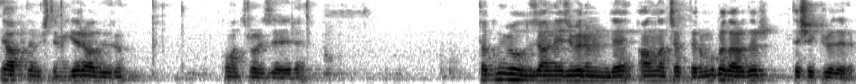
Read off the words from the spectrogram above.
Yaptığım işlemi geri alıyorum. Ctrl Z ile. Takım yolu düzenleyici bölümünde anlatacaklarım bu kadardır. Teşekkür ederim.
